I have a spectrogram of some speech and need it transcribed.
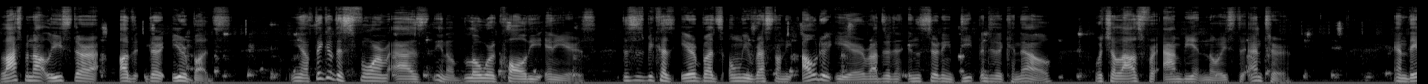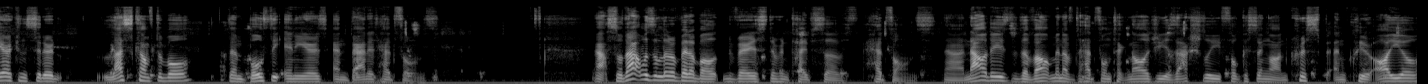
Last but not least, there are other there are earbuds. You know, think of this form as you know lower quality in ears. This is because earbuds only rest on the outer ear rather than inserting deep into the canal, which allows for ambient noise to enter. And they are considered less comfortable than both the in ears and banded headphones. Yeah, so that was a little bit about various different types of headphones. Uh, nowadays, the development of the headphone technology is actually focusing on crisp and clear audio,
